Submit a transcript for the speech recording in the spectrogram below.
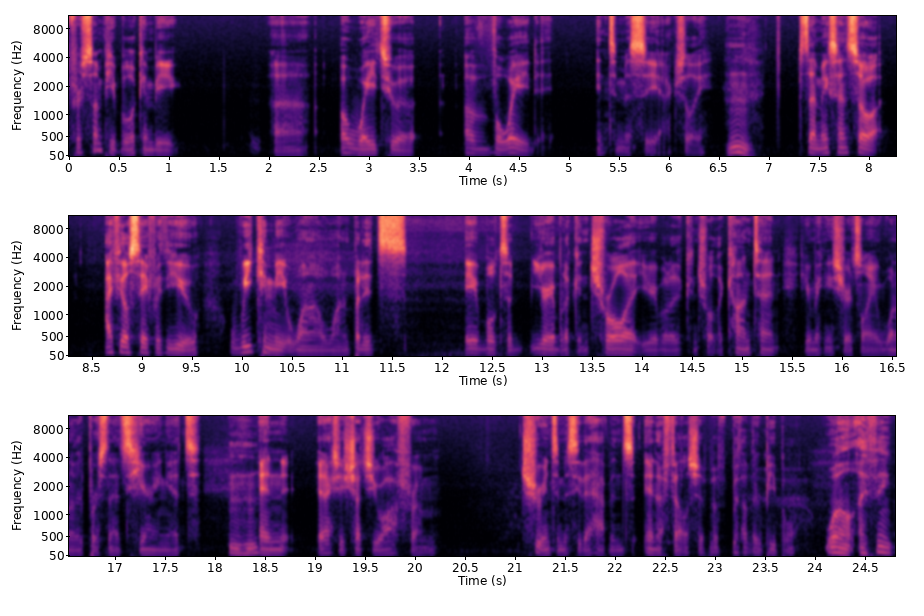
for some people, it can be uh, a way to uh, avoid intimacy. Actually, Hmm. does that make sense? So, I feel safe with you. We can meet one on one, but it's able to you're able to control it. You're able to control the content. You're making sure it's only one other person that's hearing it, Mm-hmm. and it actually shuts you off from true intimacy that happens in a fellowship with, with other people. Well, I think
